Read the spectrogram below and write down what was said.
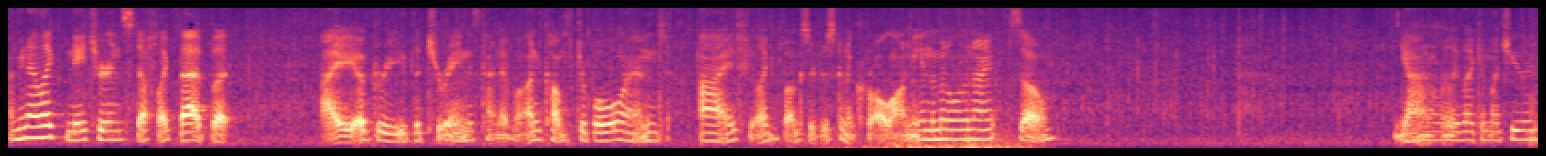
I mean, I like nature and stuff like that, but I agree the terrain is kind of uncomfortable, and I feel like bugs are just gonna crawl on me in the middle of the night. So, yeah, I don't really like it much either.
